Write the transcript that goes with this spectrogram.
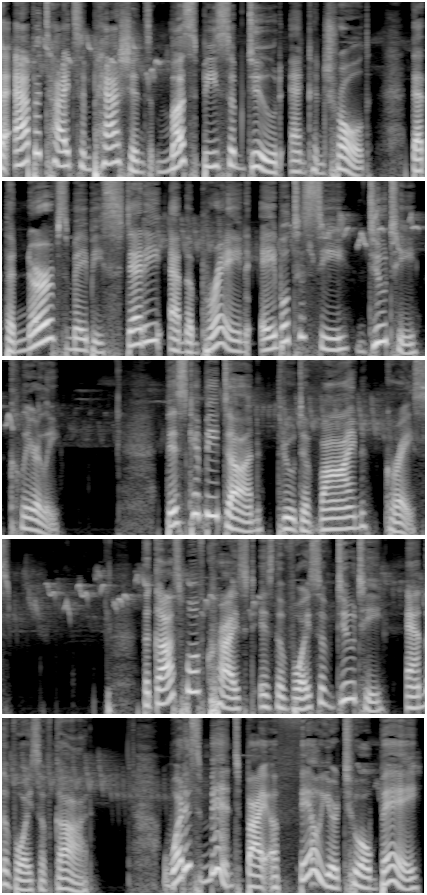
The appetites and passions must be subdued and controlled, that the nerves may be steady and the brain able to see duty clearly. This can be done through divine grace. The gospel of Christ is the voice of duty and the voice of God. What is meant by a failure to obey,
